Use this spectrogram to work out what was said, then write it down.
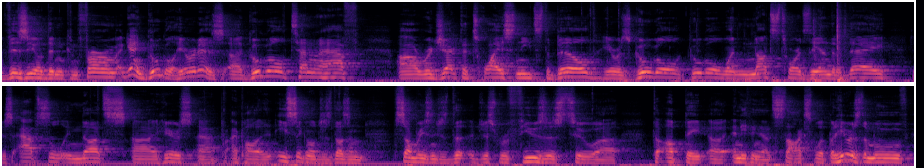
Vizio didn't confirm. Again, Google, here it is. Uh, Google, 10 and a half. Uh, rejected twice, needs to build. Here is Google. Google went nuts towards the end of the day, just absolutely nuts. Uh, here's, uh, I apologize, eSignal just doesn't for some reason just just refuses to uh, to update uh, anything that's stock split. But here was the move.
